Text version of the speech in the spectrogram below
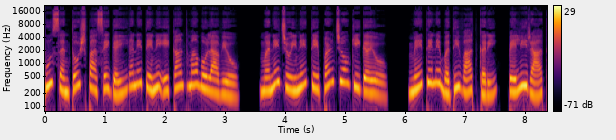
હું સંતોષ પાસે ગઈ અને તેને એકાંતમાં બોલાવ્યો. મને જોઈને તે પણ ચોંકી ગયો. મેં તેને બધી વાત કરી પેલી રાત,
